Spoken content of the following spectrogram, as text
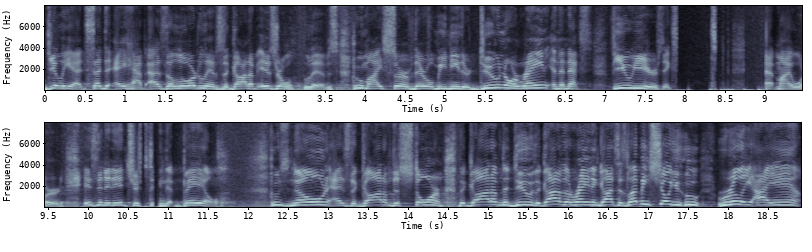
Gilead said to Ahab, As the Lord lives, the God of Israel lives, whom I serve, there will be neither dew nor rain in the next few years except at my word. Isn't it interesting that Baal, who's known as the God of the storm, the God of the dew, the God of the rain, and God says, Let me show you who really I am.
